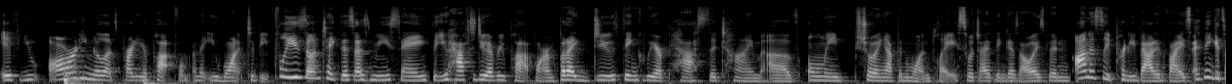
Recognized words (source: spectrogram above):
If you already know that's part of your platform or that you want it to be, please don't take this as me saying that you have to do every platform. But I do think we are past the time of only showing up in one place, which I think has always been honestly pretty bad advice. I think it's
